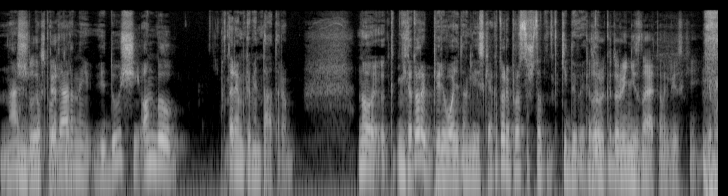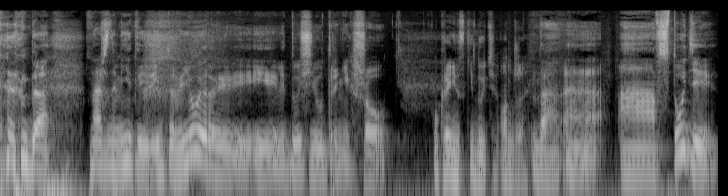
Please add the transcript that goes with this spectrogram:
Наш был экспертом? популярный ведущий. Он был вторым комментатором. Ну, не который переводит английский, а который просто что-то вкидывает. Который, который не знает английский. Да, наш знаменитый интервьюер и, и ведущий утренних шоу. Украинский дуть, он же. Да. э, А в студии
